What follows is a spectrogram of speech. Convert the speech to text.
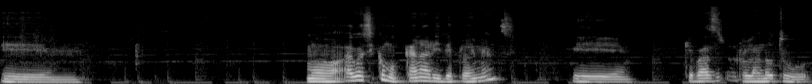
em, como algo así como Canary Deployments. Eh, que vas rolando tu,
